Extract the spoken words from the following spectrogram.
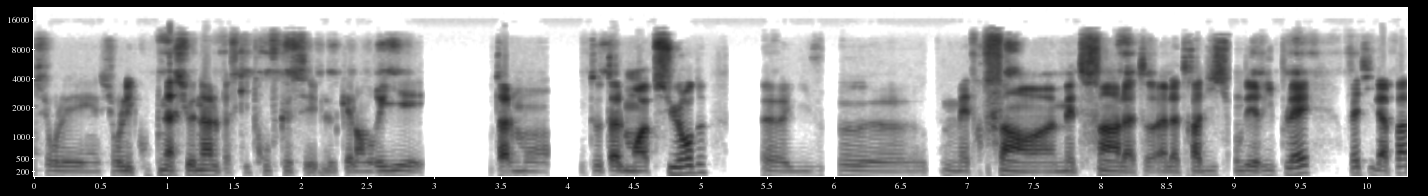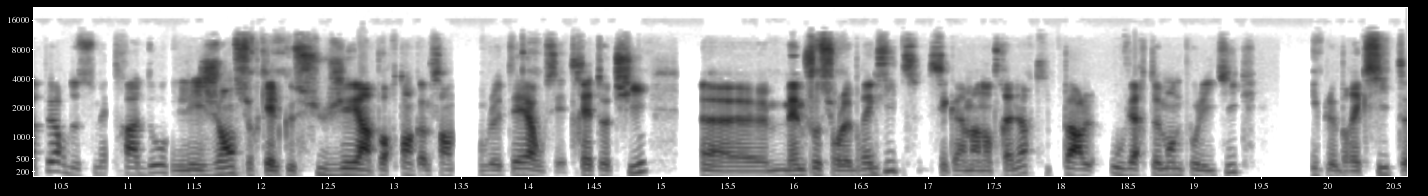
sur les, sur les coupes nationales parce qu'il trouve que c'est le calendrier totalement, totalement absurde. Euh, il veut euh, mettre fin, mettre fin à la tradition des replays. En fait, il n'a pas peur de se mettre à dos les gens sur quelques sujets importants comme ça en Angleterre où c'est très touchy. Euh, même chose sur le Brexit. C'est quand même un entraîneur qui parle ouvertement de politique. Le Brexit,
